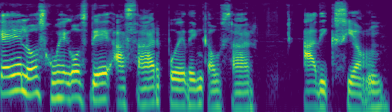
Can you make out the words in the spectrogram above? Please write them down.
que los juegos de azar pueden causar adicción.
